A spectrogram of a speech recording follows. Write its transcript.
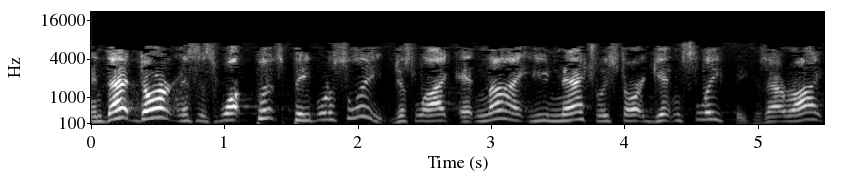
And that darkness is what puts people to sleep. Just like at night, you naturally start getting sleepy. Is that right?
